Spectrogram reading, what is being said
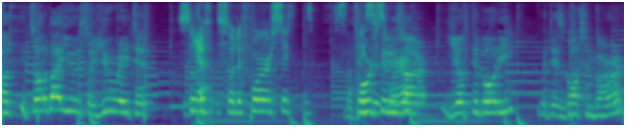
but it's all about you. So you rate it. So Yeah. the so the four ci- The four cities were are Göteborg, which is Gothenburg,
